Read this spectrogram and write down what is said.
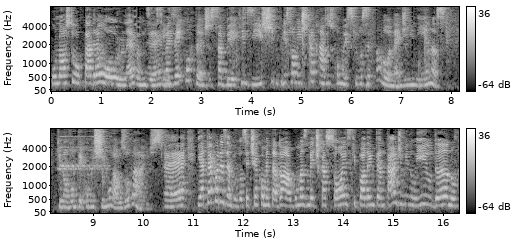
o nosso padrão ouro, né? Vamos dizer é, assim. Mas é importante saber que existe, principalmente para casos como esse que você falou, né? De meninas que não vão ter como estimular os ovários. É, e até, por exemplo, você tinha comentado ah, algumas medicações que podem tentar diminuir o dano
